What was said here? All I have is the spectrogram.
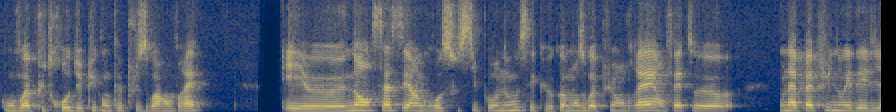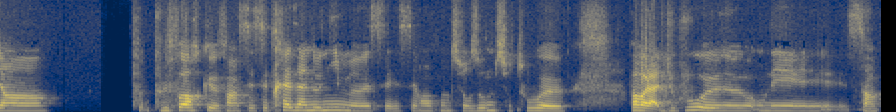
qu'on voit plus trop depuis qu'on peut plus se voir en vrai. Et euh, non, ça c'est un gros souci pour nous, c'est que comme on se voit plus en vrai, en fait, euh, on n'a pas pu nouer des liens plus forts que. Enfin, c'est très anonyme euh, ces, rencontres sur Zoom, surtout. Enfin voilà, du coup, on est cinq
